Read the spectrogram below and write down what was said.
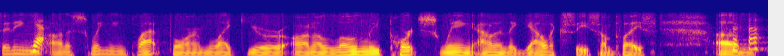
sitting Yeah. on a swinging platform like you're on a lonely porch swing out in the galaxy someplace um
